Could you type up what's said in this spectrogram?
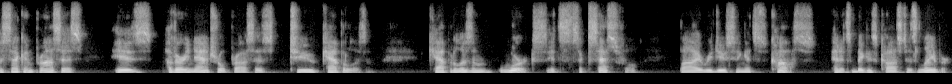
The second process is a very natural process to capitalism. Capitalism works, it's successful by reducing its costs, and its biggest cost is labor.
